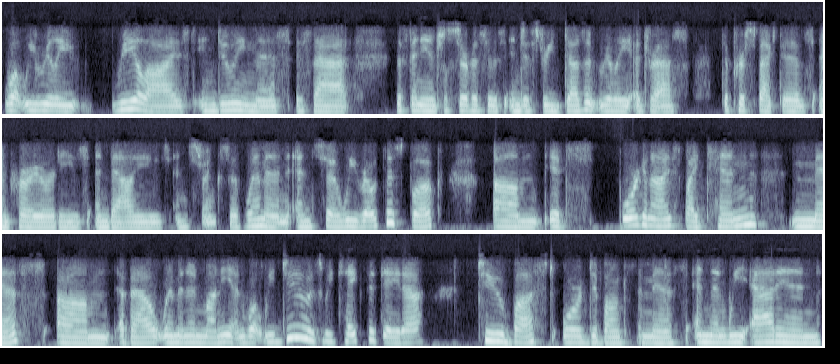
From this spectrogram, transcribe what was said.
what we really realized in doing this is that the financial services industry doesn't really address the perspectives and priorities and values and strengths of women. And so we wrote this book. Um, it's organized by 10 myths um, about women and money. And what we do is we take the data to bust or debunk the myth, and then we add in,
